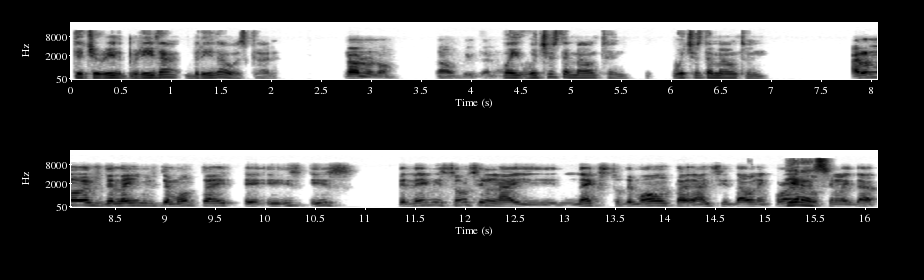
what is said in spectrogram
Did you read Brida? Brida was good. No, no, no, no, Brida, no. Wait, which is the mountain? Which is the mountain? I don't know if the name of the mountain is is the name is something like next to the mountain. I sit down and cry, Yes. something like that.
